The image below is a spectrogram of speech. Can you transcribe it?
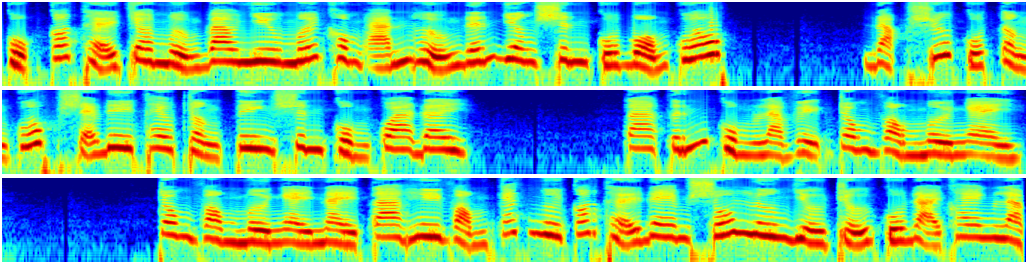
cuộc có thể cho mượn bao nhiêu mới không ảnh hưởng đến dân sinh của bổn quốc. Đặc sứ của Tần Quốc sẽ đi theo Trần Tiên Sinh cùng qua đây. Ta tính cùng là việc trong vòng 10 ngày. Trong vòng 10 ngày này ta hy vọng các ngươi có thể đem số lương dự trữ của Đại khoan làm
